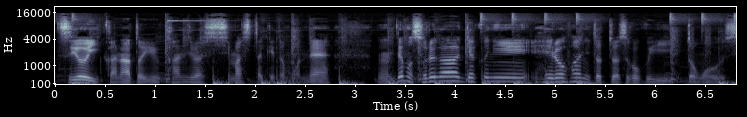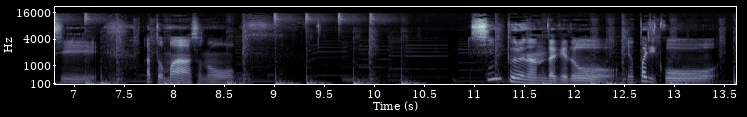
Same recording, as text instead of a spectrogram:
強いかなという感じはしましたけどもね。うん、でもそれが逆にヘイローファンにとってはすごくいいと思うし、あとまあその、シンプルなんだけど、やっぱりこう、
